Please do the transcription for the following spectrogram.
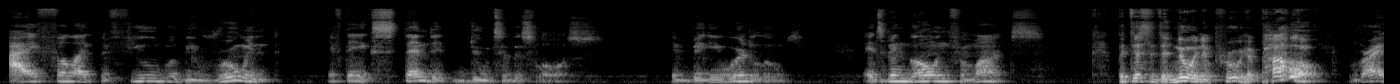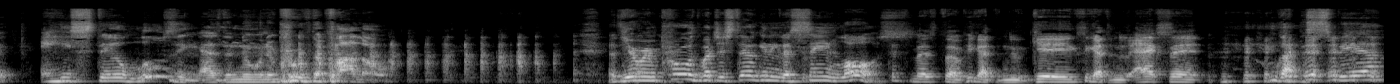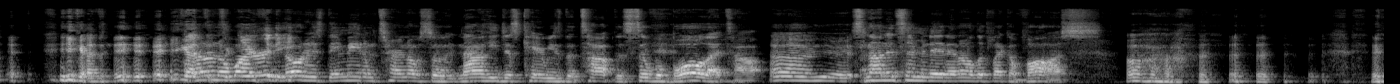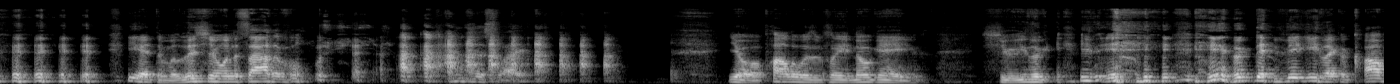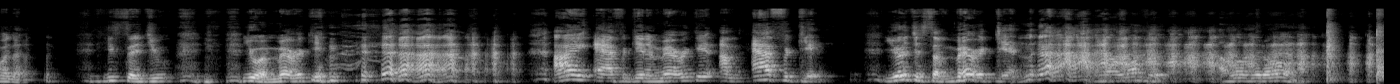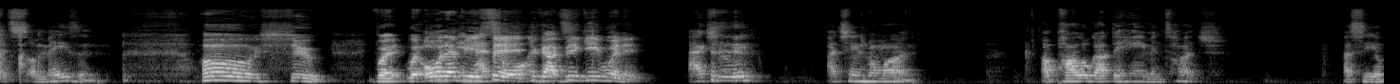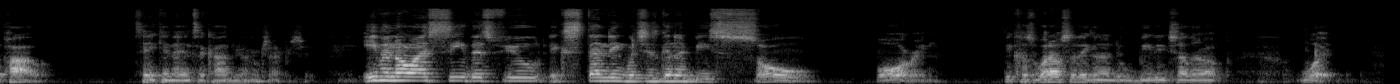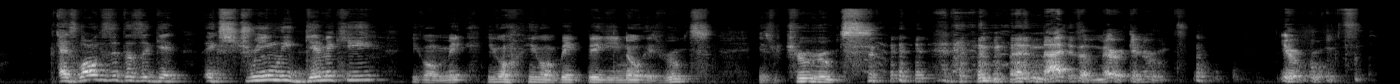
I feel like the feud would be ruined if they extended due to this loss. If Biggie were to lose, it's been going for months, But this is the new and improved Apollo. right? And he's still losing as the new and improved Apollo. That's You're improved, but you're still getting the same loss. That's messed up. He got the new gigs. He got the new accent. You got the spear. he got the. He got I don't know why you noticed they made him turn up, so now he just carries the top, the silver ball at top. Oh yeah. It's not intimidating. I don't look like a Voss. Oh. he had the militia on the side of him. I'm just like, Yo, Apollo wasn't playing no games. Shoot, he look he, he looked at Biggie like a commoner. He said, "You, you American? I ain't African American. I'm African. You're just American." and I love it. I love it all. It's amazing. Oh shoot! But with all And- that being said, all- you got Big E winning. Actually, I changed my mind. Apollo got the Heyman touch. I see Apollo taking the Intercontinental Championship. Even though I see this feud extending, which is gonna be so boring. Because what else are they gonna do? Beat each other up? What? As long as it doesn't get extremely gimmicky, You gonna make you gonna you gonna make Biggie know his roots, his true roots, not his American roots. Your roots.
